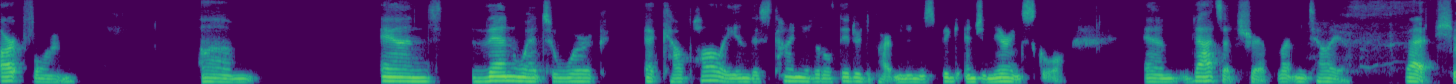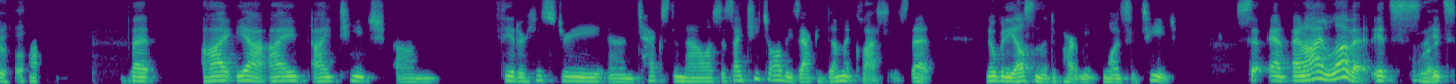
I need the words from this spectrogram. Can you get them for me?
art form. Um and then went to work at Cal Poly in this tiny little theater department in this big engineering school. And that's a trip, let me tell you. But sure. Uh, but I yeah, I I teach um, theater history and text analysis. I teach all these academic classes that nobody else in the department wants to teach. So and and I love it. It's right. it's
